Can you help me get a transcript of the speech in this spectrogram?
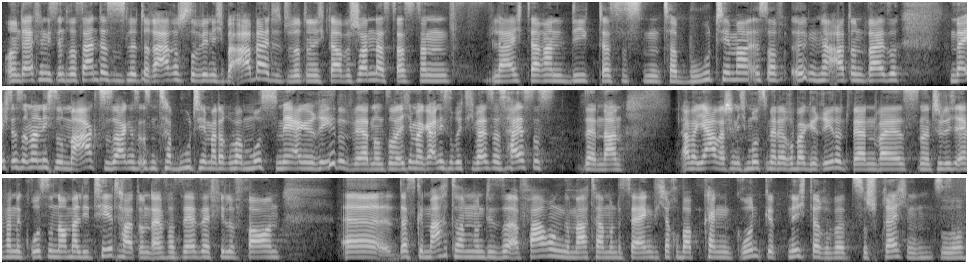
Und da finde ich es interessant, dass es literarisch so wenig bearbeitet wird. Und ich glaube schon, dass das dann vielleicht daran liegt, dass es ein Tabuthema ist auf irgendeine Art und Weise. Weil ich das immer nicht so mag, zu sagen, es ist ein Tabuthema, darüber muss mehr geredet werden und so, weil ich immer gar nicht so richtig weiß, was heißt das denn dann? Aber ja, wahrscheinlich muss mehr darüber geredet werden, weil es natürlich einfach eine große Normalität hat und einfach sehr, sehr viele Frauen äh, das gemacht haben und diese Erfahrungen gemacht haben und es ja eigentlich auch überhaupt keinen Grund gibt, nicht darüber zu sprechen. So.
